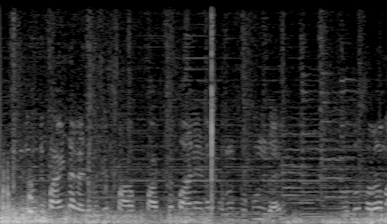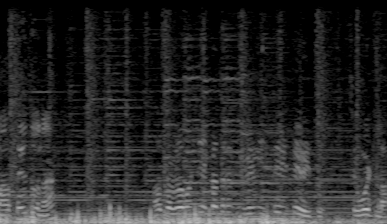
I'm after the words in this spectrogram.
त्याच्यावरती पाणी टाकायचं. म्हणजे पा पाठचं पाणी आहे ना पूर्ण सुकून जाईल. मग तो सगळा मासा येतो ना हा सगळा म्हणजे एकत्र इथे इथे येतो शेवटला.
